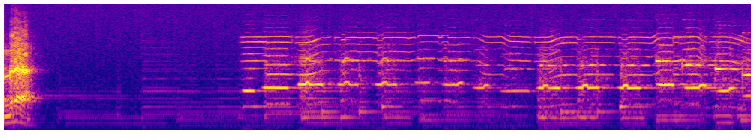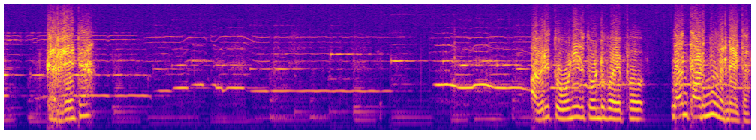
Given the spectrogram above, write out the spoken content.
ചന്ദ്ര. കരുണേട്ടാ. അവർ തോണിയെടുത്തോണ്ട് പോയപ്പോ ഞാൻ തടഞ്ഞു കരുണേട്ടാ.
